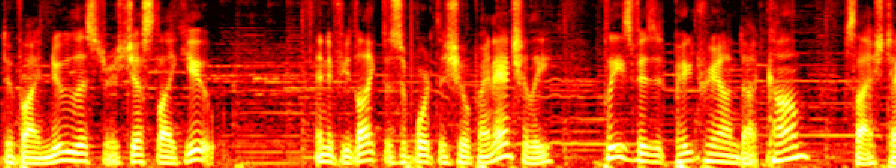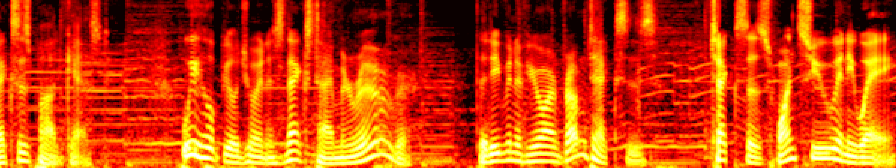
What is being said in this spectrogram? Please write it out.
to find new listeners just like you. And if you'd like to support the show financially, please visit patreon.com slash Texas Podcast. We hope you'll join us next time, and remember that even if you aren't from Texas, Texas wants you anyway.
